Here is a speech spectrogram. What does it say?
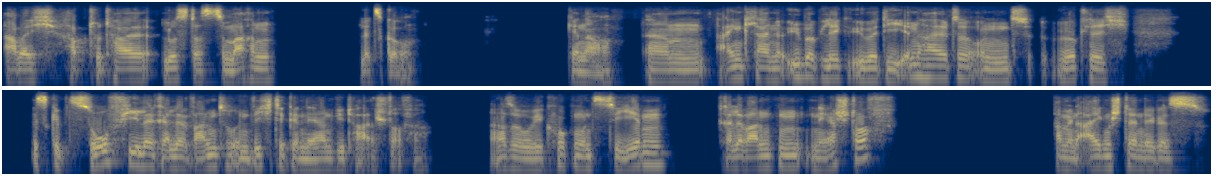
aber ich habe total Lust, das zu machen. Let's go. Genau. Ähm, ein kleiner Überblick über die Inhalte und wirklich, es gibt so viele relevante und wichtige Nähr- und Vitalstoffe. Also wir gucken uns zu jedem relevanten Nährstoff, haben ein eigenständiges,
